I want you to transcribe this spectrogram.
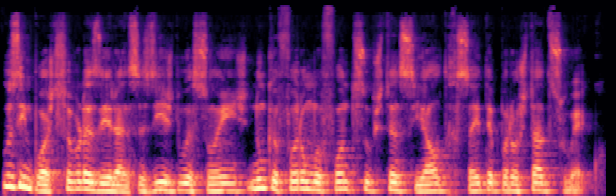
Os impostos sobre as heranças e as doações nunca foram uma fonte substancial de receita para o Estado sueco.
